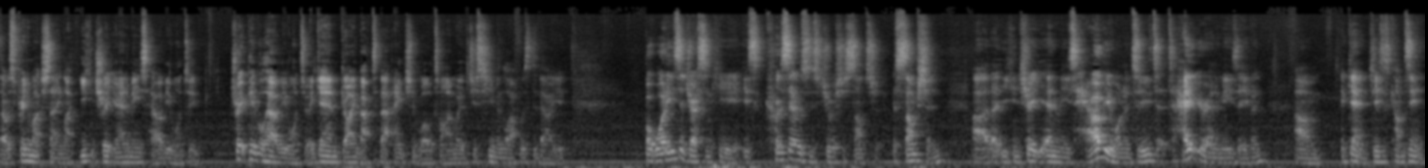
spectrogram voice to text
that was pretty much saying like you can treat your enemies however you want to, treat people however you want to. Again, going back to that ancient world time where just human life was devalued. But what he's addressing here is because there was this Jewish assumption, assumption uh, that you can treat your enemies however you wanted to, to, to hate your enemies even. Um, again, Jesus comes in,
